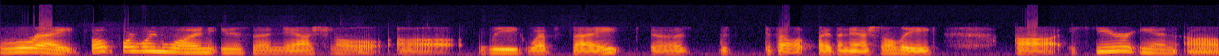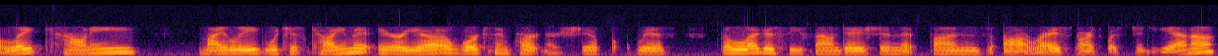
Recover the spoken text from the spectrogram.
Right. Vote 411 is a National uh, League website uh, was developed by the National League. Uh, here in uh, Lake County, my league, which is Calumet area, works in partnership with the Legacy Foundation that funds uh, Rise Northwest Indiana.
